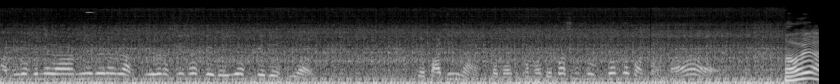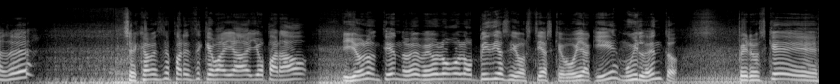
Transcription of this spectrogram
A mí lo que me daba miedo eran las piedras esas que veías que decías patinas, como, te pasas un poco para pasar. No veas, ¿eh? Si es que a veces parece que vaya yo parado y yo lo entiendo, ¿eh? Veo luego los vídeos y digo, hostias, que voy aquí muy lento. Pero es que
